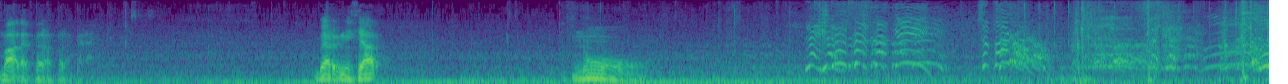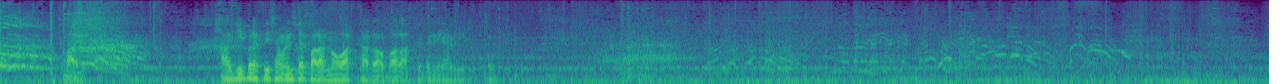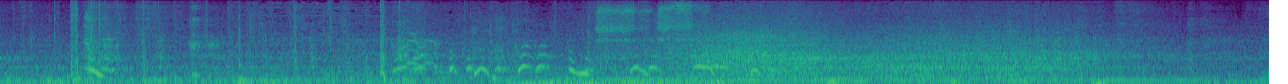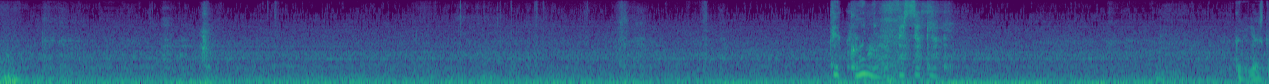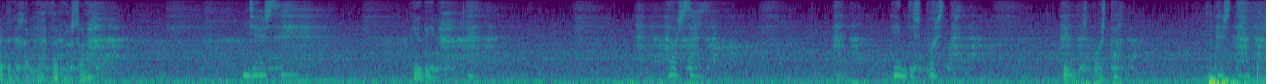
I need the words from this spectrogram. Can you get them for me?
Vale, espera, espera, espera. Voy a reiniciar. No. Vale. Aquí precisamente para no gastar las balas que tenía aquí. ¿Qué coño haces aquí? ¿Creías que te dejaría hacerlo sola? Ya sé. ¿Y Dina? A salvo. Indispuesta. ¿Indispuesta? Estaba.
